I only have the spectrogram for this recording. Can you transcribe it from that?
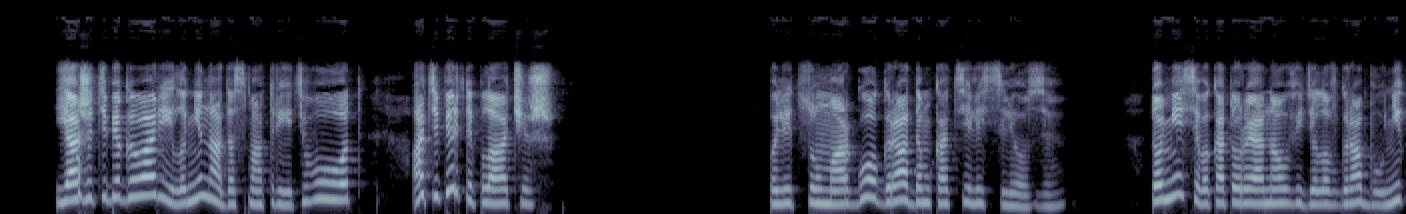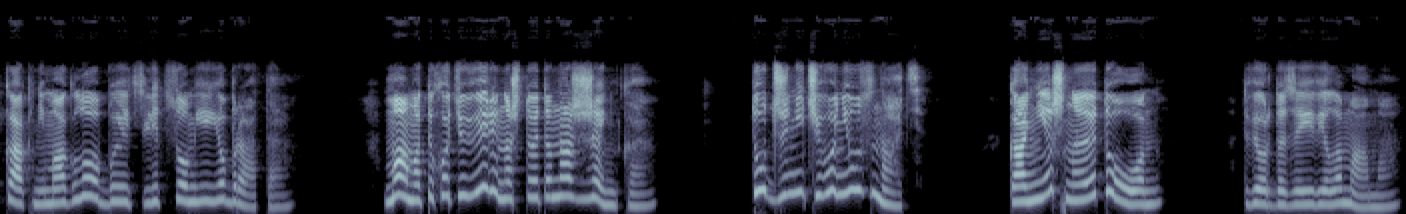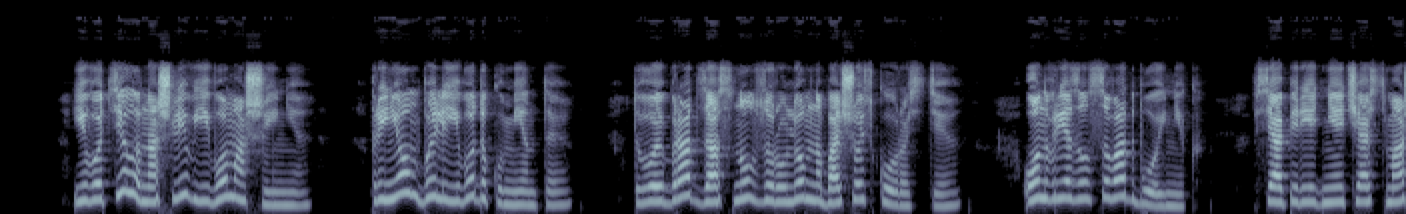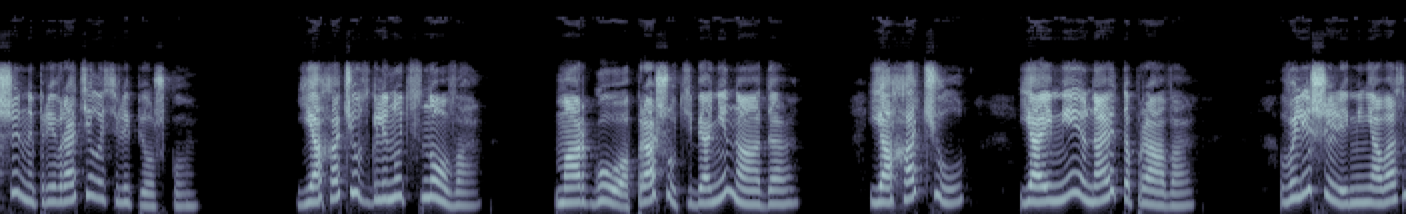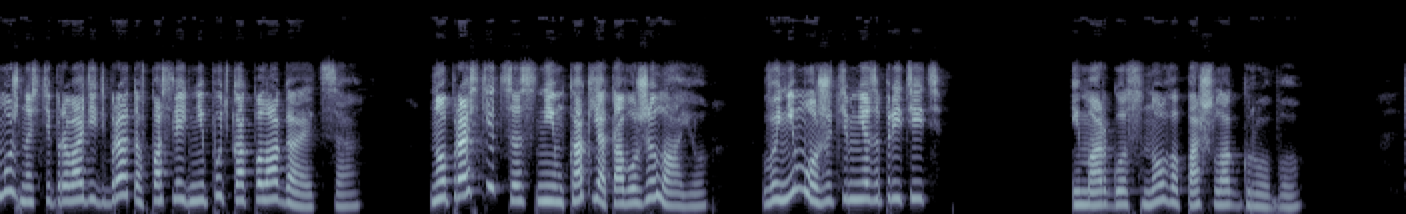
«Я же тебе говорила, не надо смотреть, вот! А теперь ты плачешь!» По лицу Марго градом катились слезы. То месиво, которое она увидела в гробу, никак не могло быть лицом ее брата. «Мама, ты хоть уверена, что это наш Женька? Тут же ничего не узнать!» «Конечно, это он!» – твердо заявила мама. «Его тело нашли в его машине. При нем были его документы. Твой брат заснул за рулем на большой скорости. Он врезался в отбойник, Вся передняя часть машины превратилась в лепешку. «Я хочу взглянуть снова!» «Марго, прошу тебя, не надо!» «Я хочу! Я имею на это право!» «Вы лишили меня возможности проводить брата в последний путь, как полагается. Но проститься с ним, как я того желаю, вы не можете мне запретить!» И Марго снова пошла к гробу.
